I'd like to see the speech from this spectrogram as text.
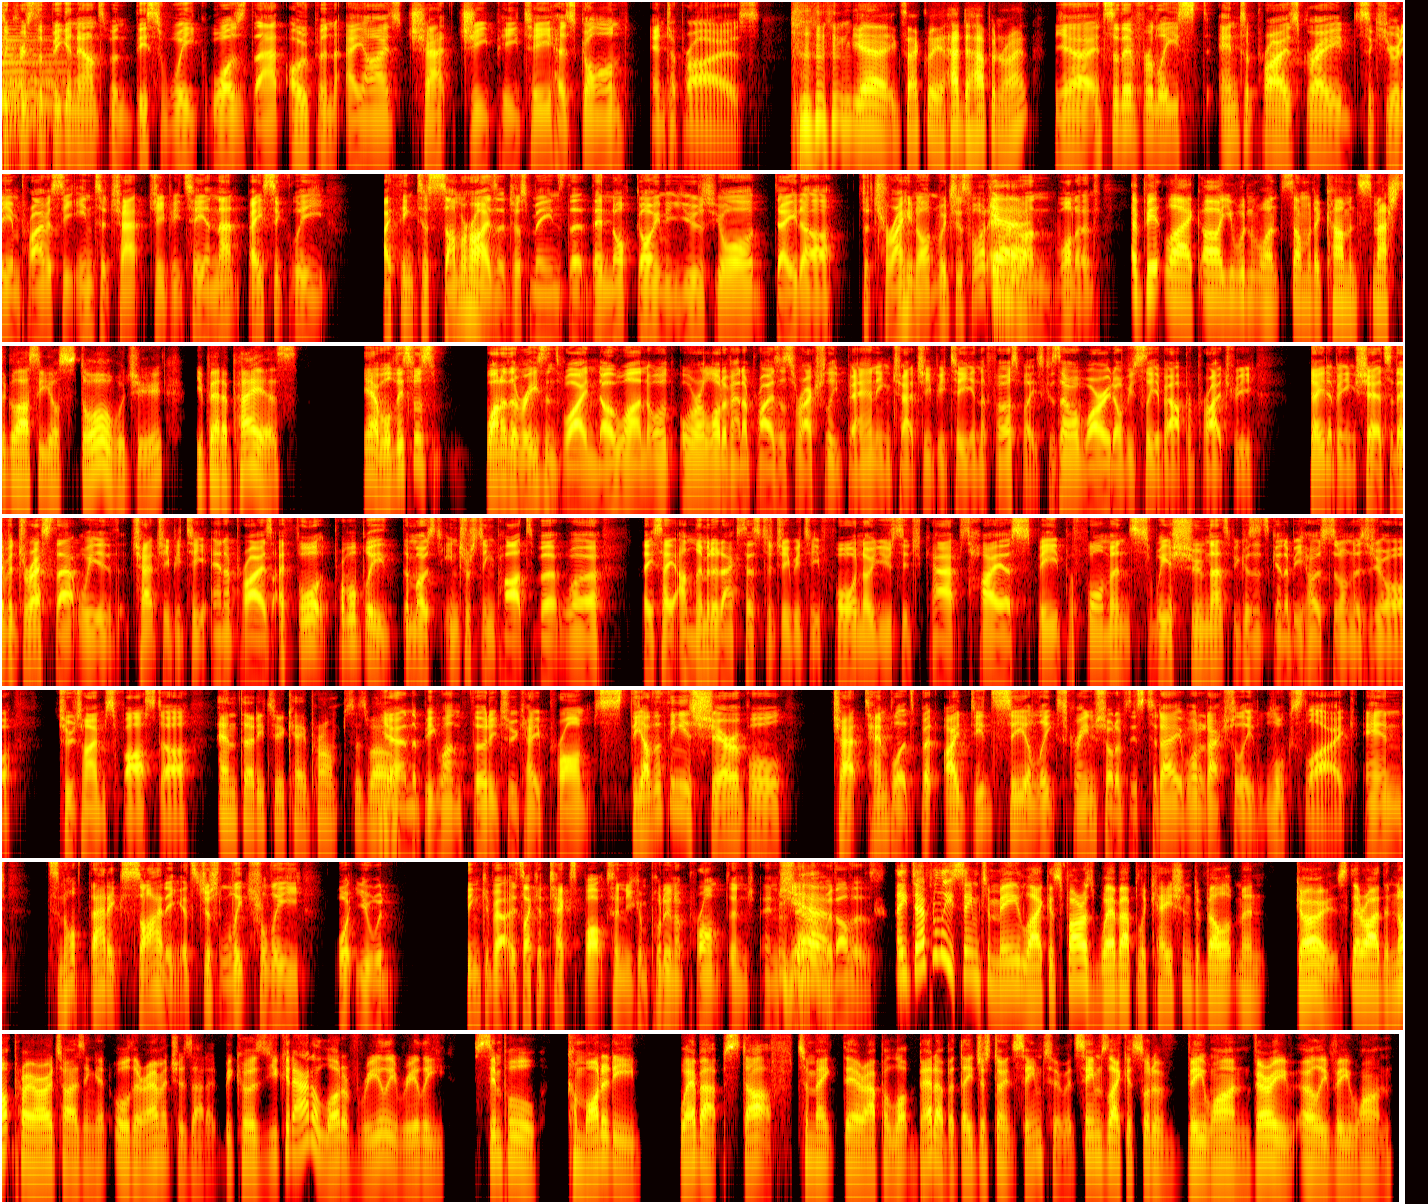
So, Chris, the big announcement this week was that OpenAI's Chat GPT has gone enterprise. yeah, exactly. It had to happen, right? Yeah, and so they've released enterprise grade security and privacy into Chat GPT, and that basically, I think, to summarize it, just means that they're not going to use your data to train on, which is what Yeah. everyone wanted. A bit like, oh, you wouldn't want someone to come and smash the glass of your store, would you? You better pay us. Yeah, well, this was one of the reasons why no one or, or a lot of enterprises were actually banning ChatGPT in the first place because they were worried, obviously, about proprietary data being shared. So they've addressed that with ChatGPT Enterprise. I thought probably the most interesting parts of it were they say unlimited access to GPT-4, no usage caps, higher speed performance. We assume that's because it's going to be hosted on Azure two times faster. And 32k prompts as well. Yeah, and the big one, 32k prompts. The other thing is shareable chat templates, but I did see a leaked screenshot of this today, what it actually looks like, and it's not that exciting. It's just literally what you would think about. It's like a text box, and you can put in a prompt and, and share Yeah. it with others. They definitely seem to me like, as far as web application development goes, they're either not prioritizing it or they're amateurs at it because you could add a lot of really, really simple commodity web app stuff to make their app a lot better, but they just don't seem to. It seems like a sort of V1, very early V1.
